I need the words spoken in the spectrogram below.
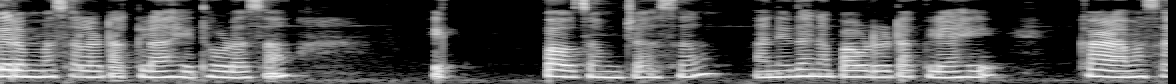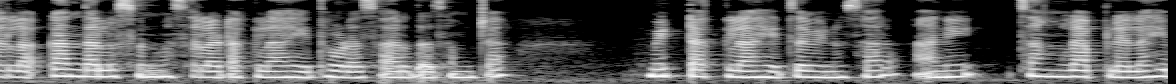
गरम मसाला टाकला आहे थोडासा. एक पाव चमचा असं. आणि धना पावडर टाकली आहे. काळा मसाला कांदा लसूण मसाला टाकला आहे थोडासा अर्धा चमचा. मीठ टाकलं आहे चवीनुसार. आणि चांगलं आपल्याला हे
